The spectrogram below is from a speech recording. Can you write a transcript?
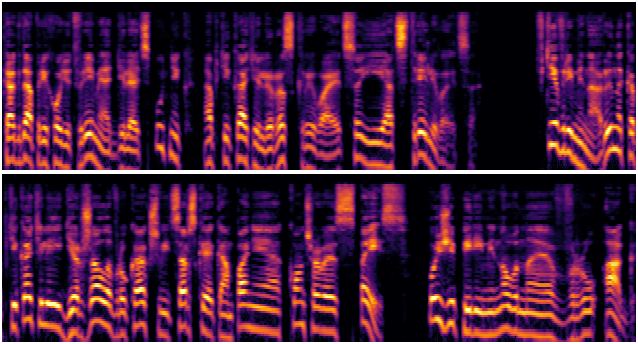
Когда приходит время отделять спутник, обтекатель раскрывается и отстреливается. В те времена рынок обтекателей держала в руках швейцарская компания Contraves Space, позже переименованная в RUAG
